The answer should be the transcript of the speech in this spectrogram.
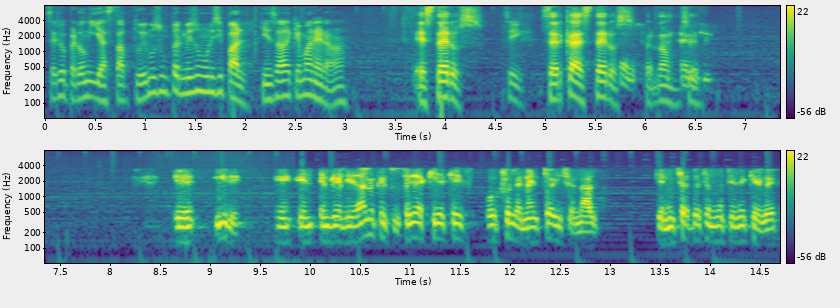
Sergio, perdón, y hasta obtuvimos un permiso municipal, quién sabe de qué manera. Esteros. Sí. Cerca de Esteros, perdón. Eh, mire, en, en, realidad lo que sucede aquí es que es otro elemento adicional que muchas veces no tiene que ver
